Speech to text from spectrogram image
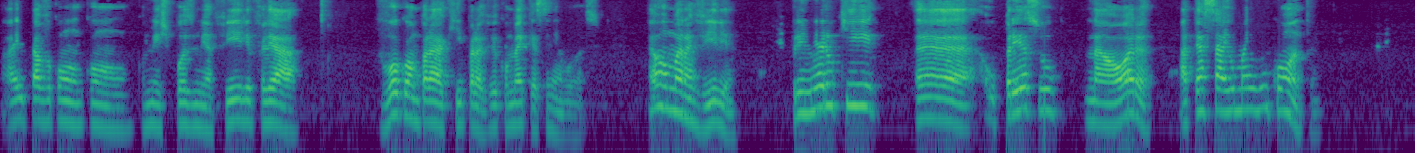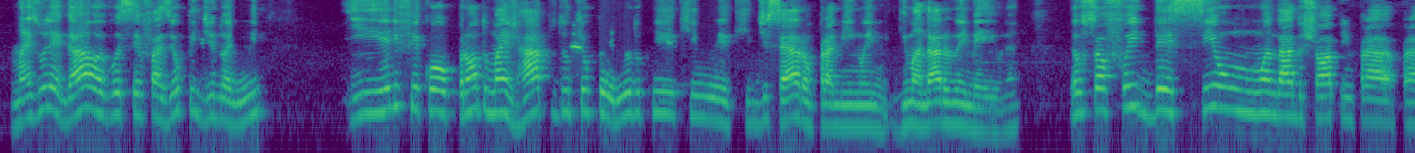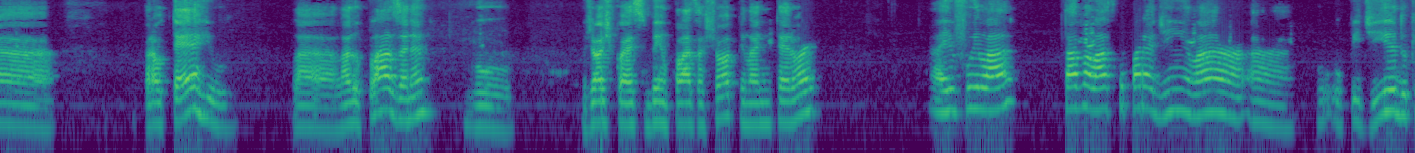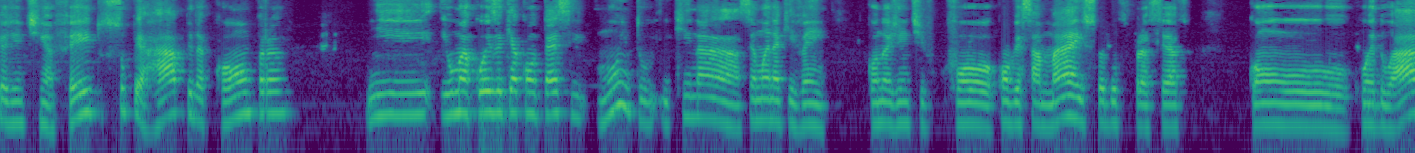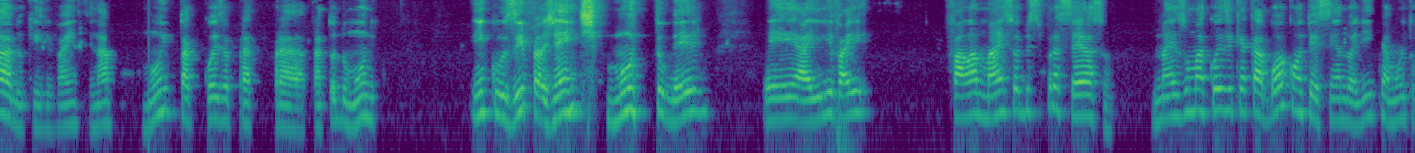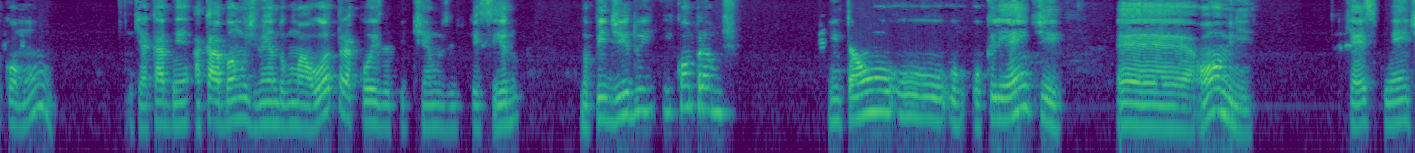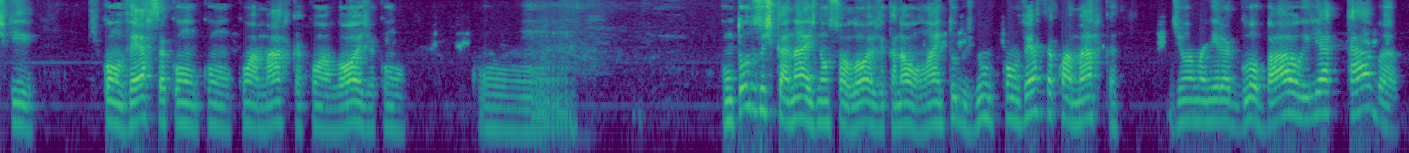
aí estava com, com, com, minha esposa e minha filha, falei, ah, vou comprar aqui para ver como é que é esse negócio. É uma maravilha. Primeiro que é, o preço na hora até saiu mais em conta. Mas o legal é você fazer o pedido ali e ele ficou pronto mais rápido do que o período que, que, que disseram para mim, no, que mandaram no e-mail, né? Eu só fui, desci um andar do shopping para o térreo, lá, lá do Plaza, né? O, o Jorge conhece bem o Plaza Shopping, lá em Niterói. Aí fui lá, tava lá separadinho lá a, o pedido que a gente tinha feito, super rápida compra. E, e uma coisa que acontece muito e que na semana que vem, quando a gente for conversar mais sobre esse processo com o, com o Eduardo, que ele vai ensinar muita coisa para todo mundo, inclusive para a gente, muito mesmo. E aí ele vai falar mais sobre esse processo. Mas uma coisa que acabou acontecendo ali, que é muito comum, que acabe, acabamos vendo uma outra coisa que tínhamos esquecido no pedido e, e compramos. Então, o, o, o cliente é, Omni, que é esse cliente que, que conversa com, com, com a marca, com a loja, com, com, com todos os canais, não só loja, canal online, tudo junto, conversa com a marca de uma maneira global, ele acaba,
